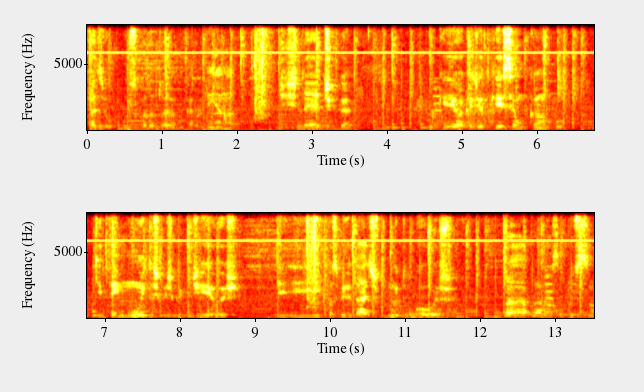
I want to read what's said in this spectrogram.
fazer o curso com a doutora Carolina, de estética, porque eu acredito que esse é um campo que tem muitas perspectivas e, e possibilidades muito boas para a nossa profissão.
